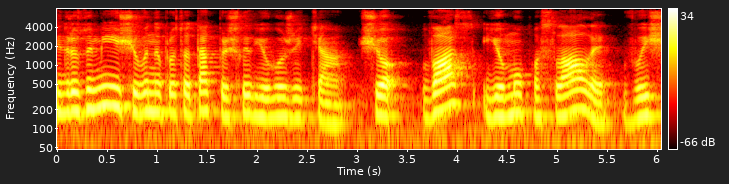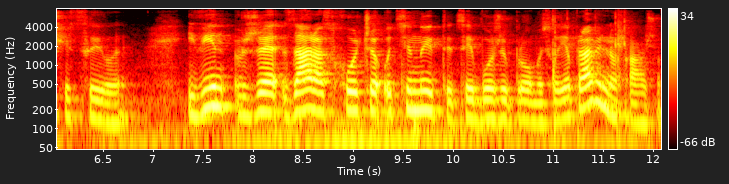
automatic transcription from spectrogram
Він розуміє, що ви не просто так прийшли в його життя, що вас йому послали вищі сили. І він вже зараз хоче оцінити цей Божий промисел. Я правильно кажу?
